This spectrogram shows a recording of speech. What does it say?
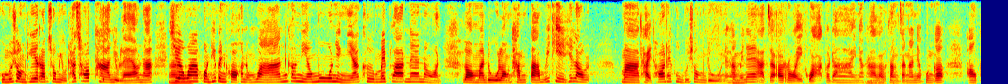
คุณผู้ชมที่รับชมอยู่ถ้าชอบทานอยู่แล้วนะอ่าเชื่อว่าคนที่เป็นคอขนมหวานข้าวเหนียวมูนอย่างเงี้ยคือไม่พลาดแน่นอน ลองมาดูลองทำตามวิธีที่เรามาถ่ายทอดให้คุณผู้ชมดูนะคะไม่แน่อาจจะอร่อยกว่าก็ได้นะคะแล้วหลังจากนั้นเนี่ยคุณก็เอาไป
